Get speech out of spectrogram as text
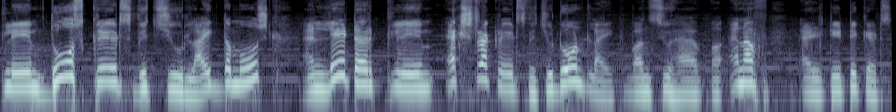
claim those crates which you like the most and later claim extra crates which you don't like once you have uh, enough LT tickets.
